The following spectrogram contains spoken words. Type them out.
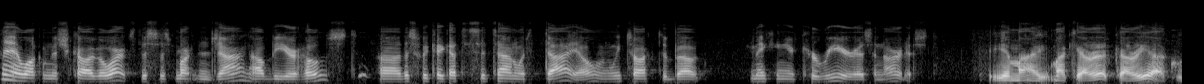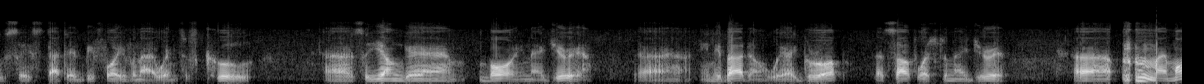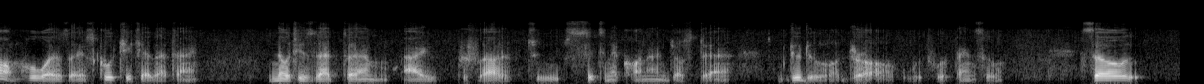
Hey, welcome to Chicago Arts. This is MartinJon. I'll be your host. Uh, this week I got to sit down with Dayo, and we talked about making your career as an artist. Yeah, my, my career, career, I could say, started before even I went to school. Uh, as a young uh, boy in Nigeria, uh, in Ibadan, where I grew up, that's southwestern Nigeria. Uh, my mom, who was a school teacher at that time, noticed that um, I prefer to sit in a corner and just uh, doodle or draw with, with pencil. So,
